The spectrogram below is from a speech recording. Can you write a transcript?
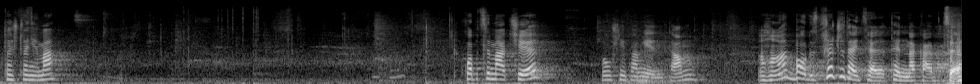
Kto jeszcze nie ma? Chłopcy macie? Bo już nie pamiętam. Aha, Borys, przeczytaj cel, ten na kartce.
